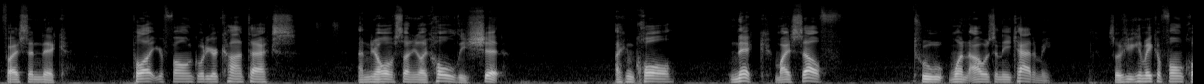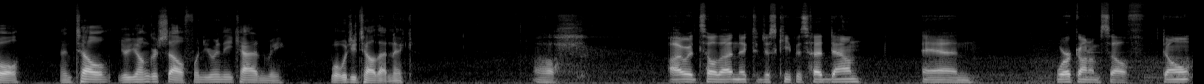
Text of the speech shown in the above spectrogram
If I said, Nick, pull out your phone, go to your contacts, and all of a sudden you're like, holy shit, I can call Nick myself to when I was in the academy. So if you can make a phone call and tell your younger self when you're in the academy, what would you tell that Nick? Oh, I would tell that Nick to just keep his head down and work on himself. Don't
